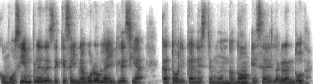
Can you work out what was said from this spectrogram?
como siempre desde que se inauguró la Iglesia Católica en este mundo, ¿no? Esa es la gran duda.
